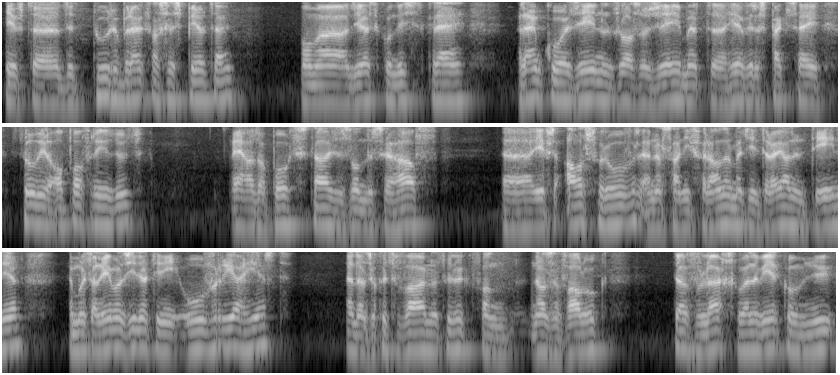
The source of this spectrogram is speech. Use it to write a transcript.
Hij heeft eh, de Tour gebruikt als zijn speeltuin om eh, de juiste conditie te krijgen. Remco is één, zoals Roger met eh, heel veel respect zei, zoveel opofferingen doet. Hij gaat op hoogtestage zonder zich af. Hij heeft alles voor over en dat zal niet veranderen met die aan. Integendeel, hij moet alleen maar zien dat hij niet overreageert. En dat is ook het gevaar natuurlijk van na zijn val ook. Te vlug willen weer komen nu,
